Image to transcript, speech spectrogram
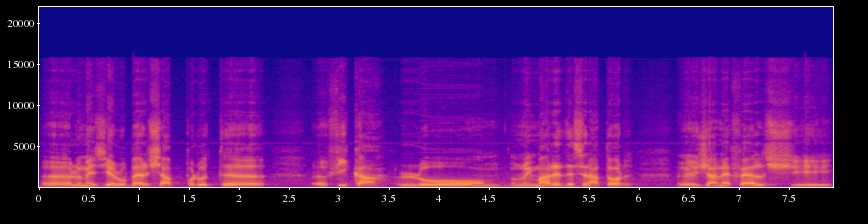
uh, lui Mezier Robert și a apărut uh, uh, fica lui unui mare desenator, uh, Jean Eiffel și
